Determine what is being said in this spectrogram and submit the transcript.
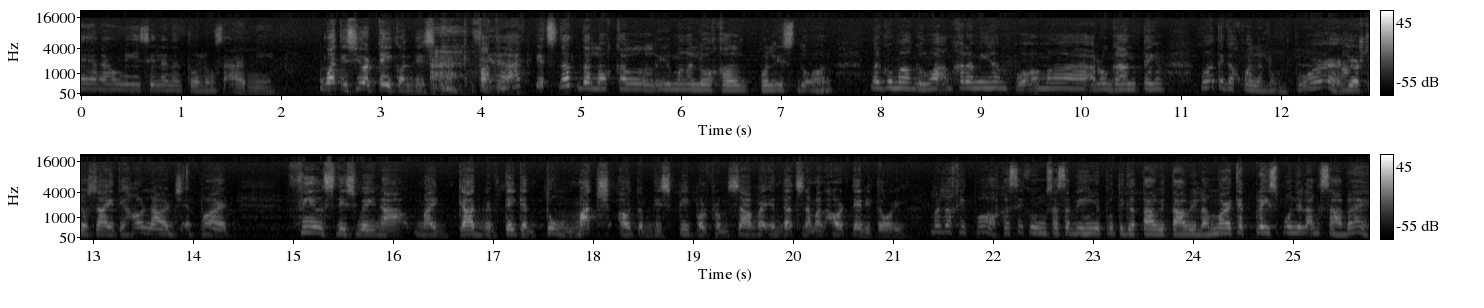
Kaya nga humingi sila ng tulong sa army. What is your take on this, Fatima? Yeah, it's not the local, yung mga local police doon na gumagawa. Ang karamihan po ang mga aroganteng mga taga Kuala Lumpur. Your society, how large a part feels this way na, my God, we've taken too much out of these people from Sabah and that's naman our territory. Malaki po. Kasi kung sasabihin niyo po tiga tawi-tawi lang, marketplace po nila ang Sabah eh.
